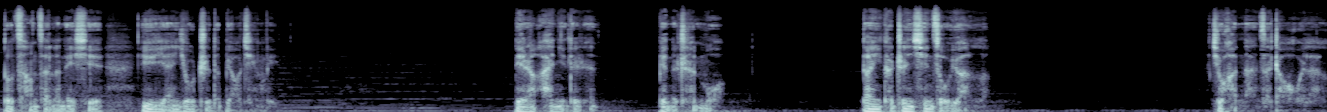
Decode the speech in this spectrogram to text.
都藏在了那些欲言又止的表情里。别让爱你的人变得沉默。当一颗真心走远了，就很难再找回来了。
